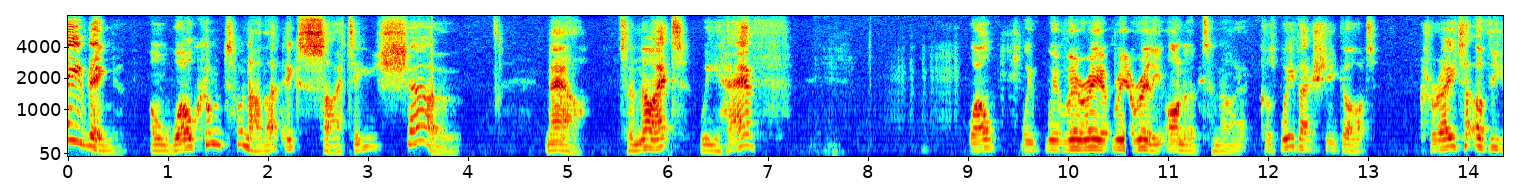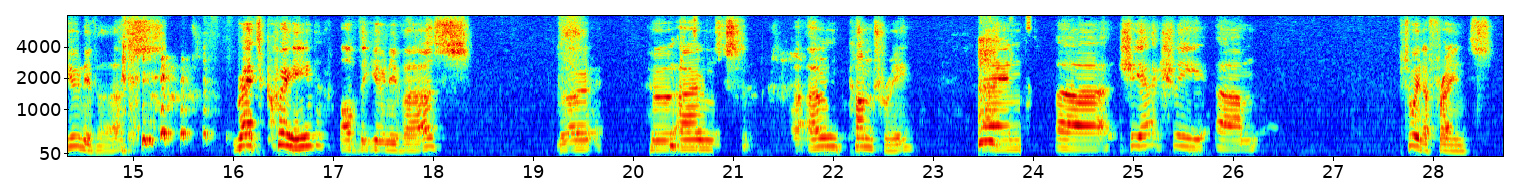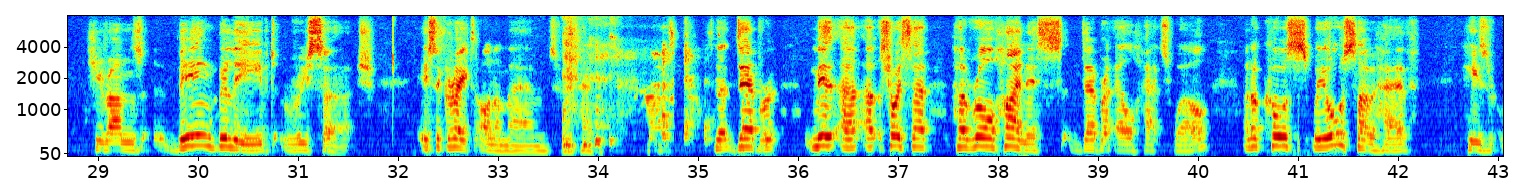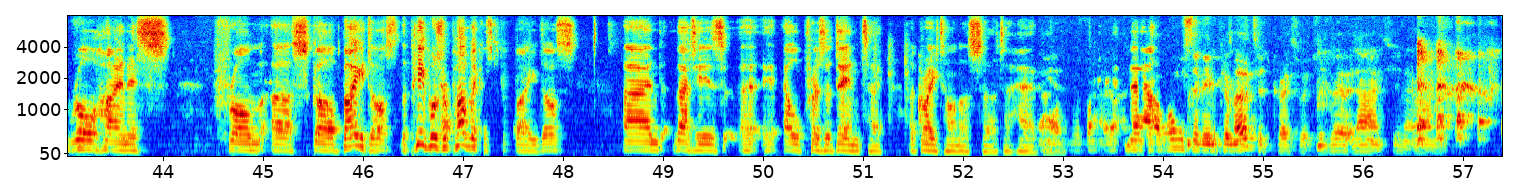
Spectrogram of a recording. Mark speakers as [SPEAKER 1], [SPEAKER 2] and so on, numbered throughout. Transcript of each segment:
[SPEAKER 1] Evening, and welcome to another exciting show. Now, tonight we have, well, we, we're really, we're really honored tonight because we've actually got creator of the universe, Red Queen of the universe, who, who owns her own country, and uh, she actually, um, between her friends, she runs Being Believed Research. It's a great honour, ma'am, to have. So Deborah, uh, uh, I say, Her Royal Highness Deborah L. Hatswell. And of course, we also have His Royal Highness from uh, Scarbados, the People's Republic of Scarbados, and that is uh, El Presidente. A great honour, sir, to have you.
[SPEAKER 2] Now, I've obviously been promoted, Chris, which is really nice. You know,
